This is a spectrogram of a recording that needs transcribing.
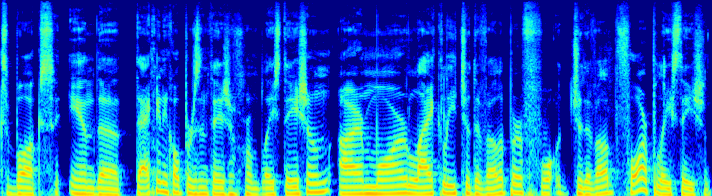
Xbox and the technical presentation from PlayStation are more likely to developer for to develop for PlayStation.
